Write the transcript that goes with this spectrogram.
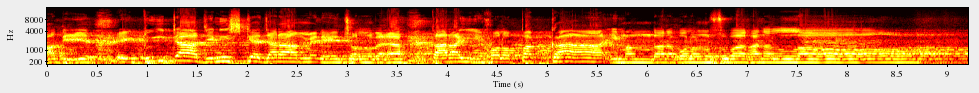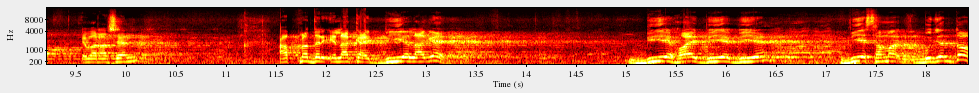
হাদিস এই দুইটা জিনিসকে যারা মেনে চলবে, তারাই হলো পাক্কা ইমানদার বলুন সুবহানাল্লাহ। এবার আসেন, আপনাদের এলাকায় বিয়ে লাগে? বিয়ে হয়, বিয়ে বিয়ে? বিয়ে সামা বুঝেন তো?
